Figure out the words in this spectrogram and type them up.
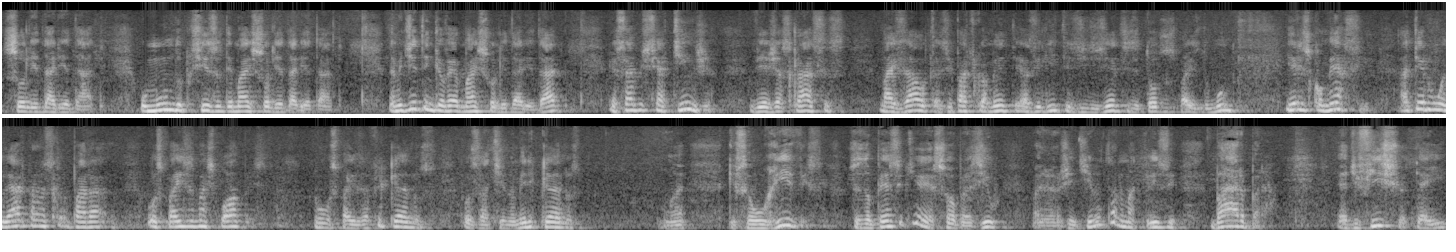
solidariedade. O mundo precisa de mais solidariedade. Na medida em que houver mais solidariedade, quem sabe se atinja, veja as classes mais altas, e particularmente as elites dirigentes de todos os países do mundo, e eles comecem a ter um olhar para os, para os países mais pobres, como os países africanos, os latino-americanos, é? que são horríveis. Vocês não pensem que é só o Brasil, mas a Argentina está numa crise bárbara. É difícil até aí,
